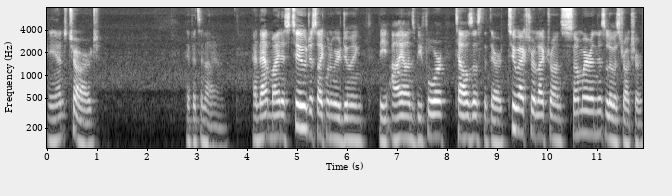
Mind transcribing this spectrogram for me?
and charge if it's an ion. And that minus 2, just like when we were doing the ions before, tells us that there are two extra electrons somewhere in this Lewis structure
